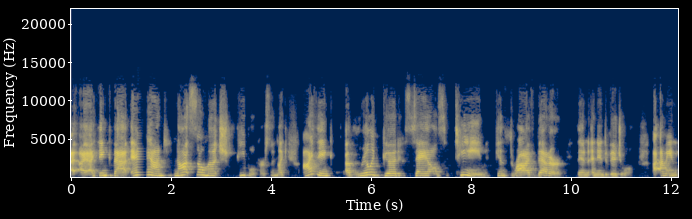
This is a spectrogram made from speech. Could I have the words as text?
I, I- think that, and not so much people person. Like I think a really good sales team can thrive better than an individual. I, I mean,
